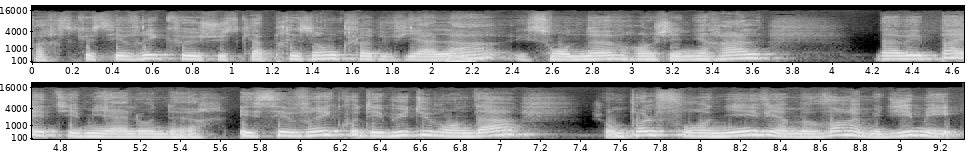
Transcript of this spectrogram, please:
parce que c'est vrai que jusqu'à présent, Claude Viala et son œuvre en général n'avaient pas été mis à l'honneur. Et c'est vrai qu'au début du mandat, Jean-Paul Fournier vient me voir et me dit mais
